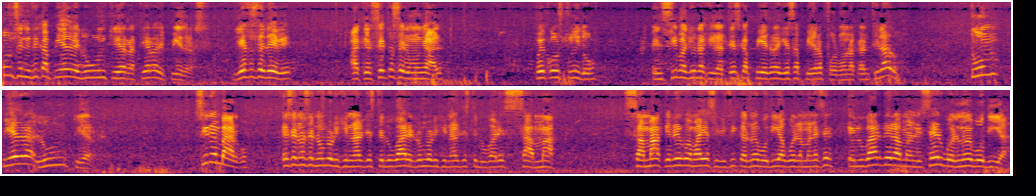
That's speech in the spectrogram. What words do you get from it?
Lun significa piedra y lun tierra, tierra de piedras. Y eso se debe a que el centro ceremonial fue construido encima de una gigantesca piedra y esa piedra forma un acantilado. Tum, piedra, lun, tierra. Sin embargo, ese no es el nombre original de este lugar, el nombre original de este lugar es Samá. Samá, que en lengua maya significa el nuevo día o el amanecer, en lugar del amanecer o el nuevo día.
